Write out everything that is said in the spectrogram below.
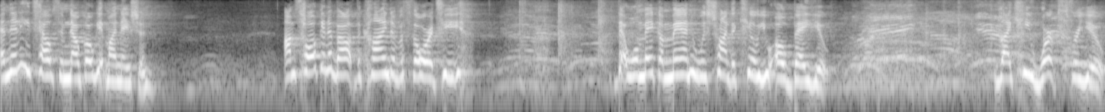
And then he tells him, Now go get my nation. I'm talking about the kind of authority that will make a man who is trying to kill you obey you. Like he works for you.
